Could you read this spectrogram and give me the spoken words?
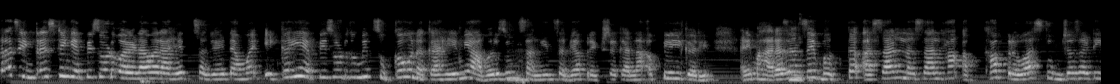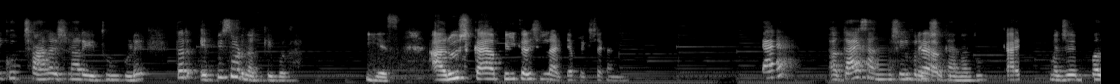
खरंच इंटरेस्टिंग एपिसोड वळणावर आहेत सगळे. त्यामुळे एकही एपिसोड तुम्ही चुकवू नका हे मी आवर्जून. सांगेन सगळ्या प्रेक्षकांना अपील करीन. आणि महाराजांचे भक्त असाल नसाल हा अख्खा प्रवास तुमच्यासाठी खूप छान असणार आहे इथून पुढे. तर एपिसोड नक्की बघा. येस आरुष काय अपील करशील लाडक्या प्रेक्षकांना? काय? काय सांगशील? प्रेक्षकांना तू काय? म्हणजे बघ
